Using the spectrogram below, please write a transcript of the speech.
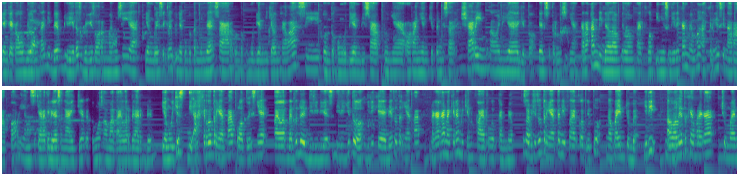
Yang kayak kamu bilang tadi, Beb, diri kita sebagai seorang manusia yang basically punya kebutuhan mendasar untuk kemudian menjalin relasi, untuk kemudian bisa punya orang yang kita bisa sharing sama dia gitu, dan seterusnya. Karena kan di dalam film Fight Club ini sendiri kan memang akhirnya si narator yang secara tidak sengaja ketemu sama Tyler Darden, yang which is di akhir tuh ternyata plot twistnya Tyler Darden tuh dari diri dia sendiri gitu loh. Jadi kayak dia tuh ternyata mereka kan akhirnya bikin Fight Club kan, Beb. Terus habis itu ternyata di Fight Club itu ngapain coba? Jadi hmm. awalnya tuh kayak mereka cuman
